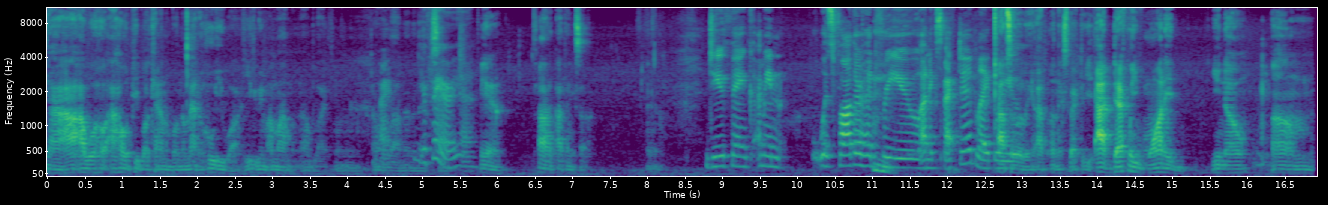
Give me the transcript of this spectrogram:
Nah, I, will. I hold people accountable no matter who you are. You can be my mama. And I'm like, mm, I don't Right. allow none of You're that. So, fair, yeah. yeah, I, I think so. Do you think? I mean, was fatherhood for you unexpected? Like. Absolutely, I, unexpected. I definitely wanted, you know, um,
